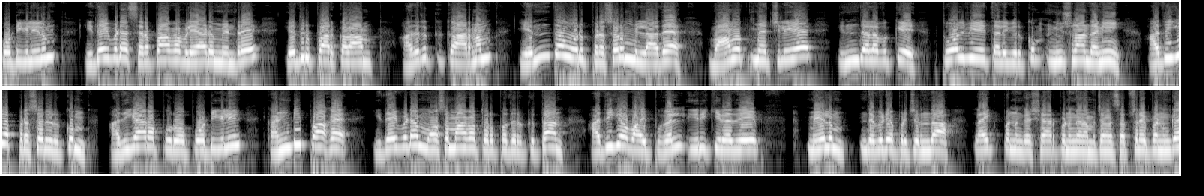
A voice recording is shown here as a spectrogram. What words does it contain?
போட்டிகளிலும் இதைவிட சிறப்பாக விளையாடும் என்றே எதிர்பார்க்கலாம். அதற்கு காரணம் எந்த ஒரு பிரஷரும் இல்லாத வார்ம்அப் மேட்சிலேயே இந்த அளவுக்கு தோல்வியை தழுவிருக்கும் நியூசிலாந்து அணி. அதிக பிரஷர் இருக்கும். அதிகாரப்பூர்வ போட்டிகளில் கண்டிப்பாக இதைவிட மோசமாக துறப்பதற்குத்தான் அதிக வாய்ப்புகள் இருக்கிறது. மேலும் இந்த வீடியோ பிடிச்சிருந்தா லைக் பண்ணுங்க ஷேர் பண்ணுங்க நம்ம சேனல் சப்ஸ்கிரைப் பண்ணுங்க.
